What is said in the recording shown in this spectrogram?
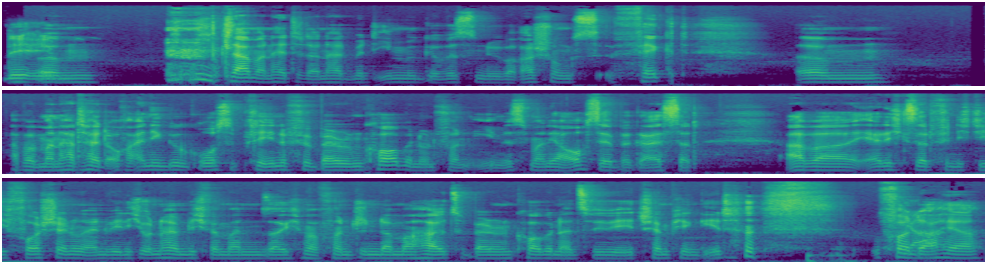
Nee, ähm, klar, man hätte dann halt mit ihm einen gewissen Überraschungseffekt. Ähm, aber man hat halt auch einige große Pläne für Baron Corbin und von ihm ist man ja auch sehr begeistert. Aber ehrlich gesagt finde ich die Vorstellung ein wenig unheimlich, wenn man, sage ich mal, von Jinder Mahal zu Baron Corbin als WWE-Champion geht. von ja, daher,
